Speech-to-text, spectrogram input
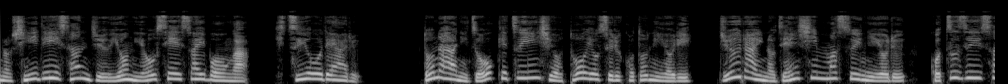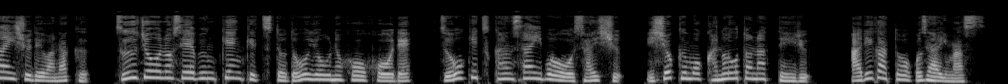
の CD34 陽性細胞が必要である。ドナーに造血因子を投与することにより、従来の全身麻酔による骨髄採取ではなく、通常の成分献血と同様の方法で造血幹細胞を採取、移植も可能となっている。ありがとうございます。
